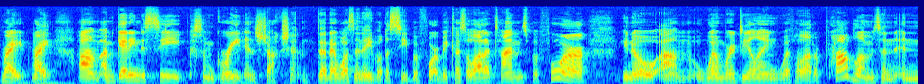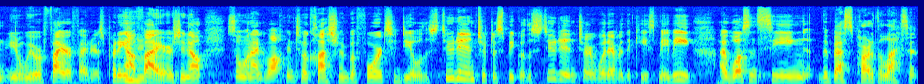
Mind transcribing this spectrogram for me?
Right, right. Um, I'm getting to see some great instruction that I wasn't able to see before because a lot of times before, you know, um, when we're dealing with a lot of problems and, and you know, we were firefighters putting out mm-hmm. fires, you know. So when I'd walk into a classroom before to deal with a student or to speak with a student or whatever the case may be, I wasn't seeing the best part of the lesson.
